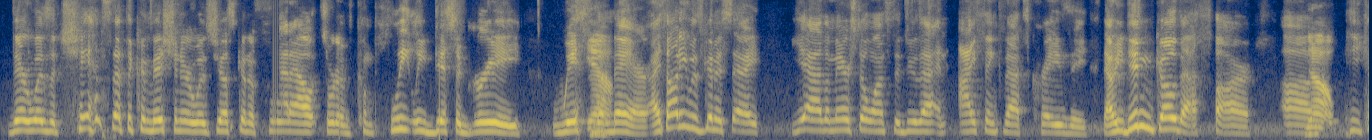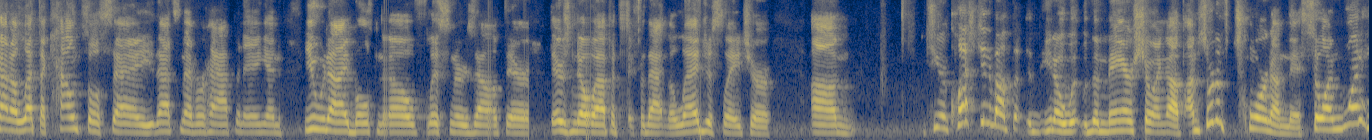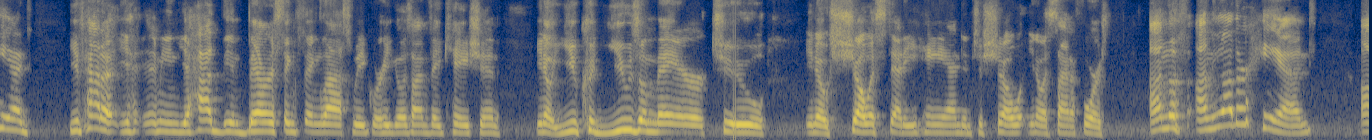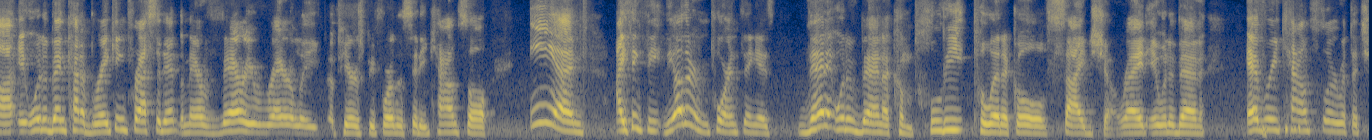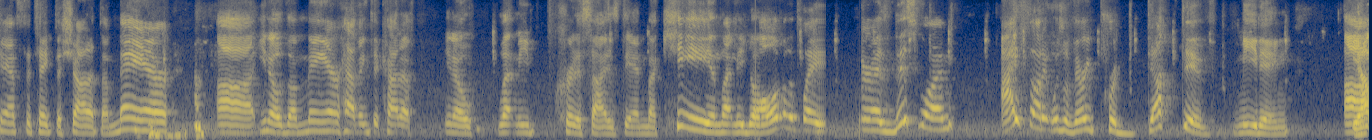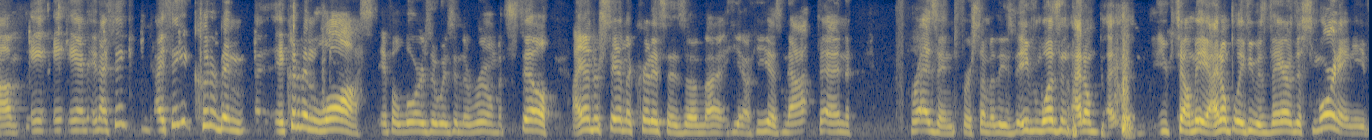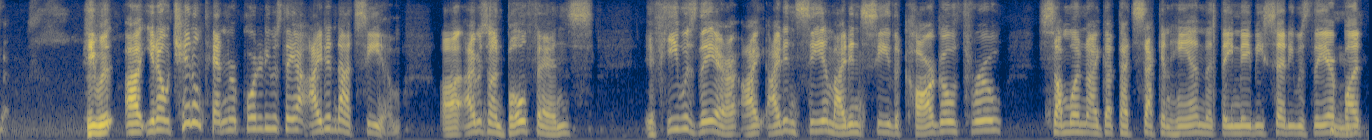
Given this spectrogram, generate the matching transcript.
there was a chance that the commissioner was just going to flat out sort of completely disagree with yeah. the mayor. I thought he was going to say, yeah, the mayor still wants to do that, and I think that's crazy. Now, he didn't go that far. Um, no. He kind of let the council say that's never happening. And you and I both know, listeners out there, there's no appetite for that in the legislature. Um, to your question about the, you know, the mayor showing up, I'm sort of torn on this. So on one hand, you've had a, I mean, you had the embarrassing thing last week where he goes on vacation. You know, you could use a mayor to, you know, show a steady hand and to show, you know, a sign of force. On the on the other hand, uh, it would have been kind of breaking precedent. The mayor very rarely appears before the city council, and I think the the other important thing is then it would have been a complete political sideshow, right? It would have been every counselor with a chance to take the shot at the mayor. Uh, you know, the mayor having to kind of, you know, let me criticize Dan McKee and let me go all over the place. Whereas this one, I thought it was a very productive meeting. Um, yep. and, and, and I think I think it could have been it could have been lost if Elorza was in the room, but still I understand the criticism. Uh, you know, he has not been present for some of these. Even wasn't I don't you tell me I don't believe he was there this morning even. He was, uh, you know, Channel 10 reported he was there. I did not see him. Uh, I was on both ends. If he was there, I, I didn't see him. I didn't see the car go through. Someone, I got that second hand that they maybe said he was there, mm-hmm. but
